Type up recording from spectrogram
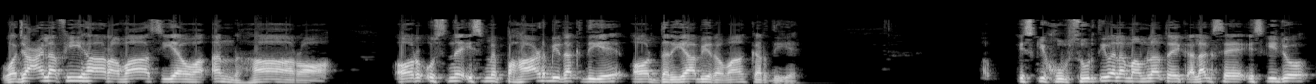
وجا فیحا رواسیا و انہارا اور اس نے اس میں پہاڑ بھی رکھ دیے اور دریا بھی رواں کر دیے۔ اس کی خوبصورتی والا معاملہ تو ایک الگ سے اس کی جو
